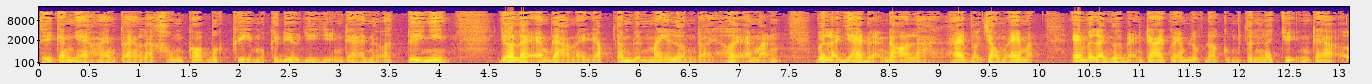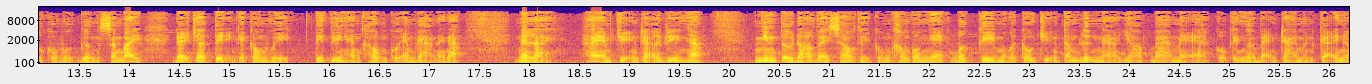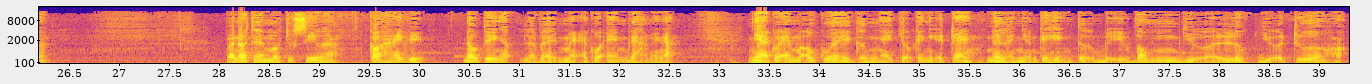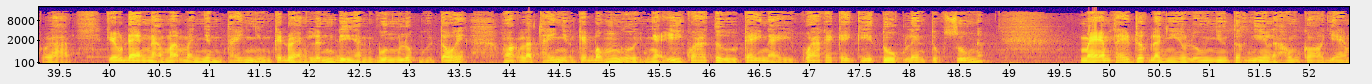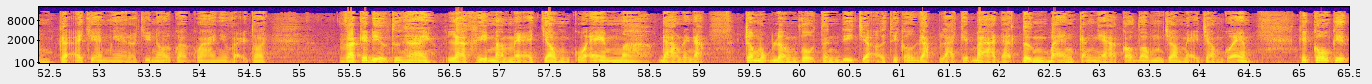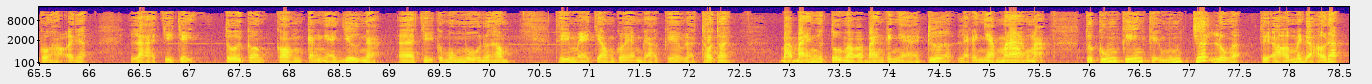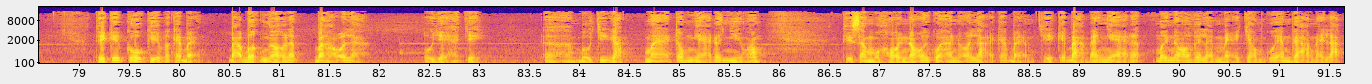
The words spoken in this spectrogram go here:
thì căn nhà hoàn toàn là không có bất kỳ một cái điều gì diễn ra nữa. Tuy nhiên, do là em Đào này gặp tâm linh mấy lần rồi, hơi ám ảnh. Với lại giai đoạn đó là hai vợ chồng em á, em với lại người bạn trai của em lúc đó cũng tính là chuyển ra ở khu vực gần sân bay để cho tiện cái công việc tiếp viên hàng không của em Đào này nè. Nên là hai em chuyển ra ở riêng ha. Nhưng từ đó về sau thì cũng không có nghe bất kỳ một cái câu chuyện tâm linh nào do ba mẹ của cái người bạn trai mình kể nữa. Và nói thêm một chút xíu ha, có hai việc. Đầu tiên á, là về mẹ của em Đào này nè. Nhà của em ở quê gần ngay chỗ cái nghĩa trang, nên là những cái hiện tượng bị vong giữa lúc giữa trưa hoặc là kiểu đang nằm á, mà nhìn thấy những cái đoàn lính đi hành quân lúc buổi tối, hoặc là thấy những cái bóng người nhảy qua từ cây này qua cái cây kia tuột lên tuột xuống đó. Mẹ em thấy rất là nhiều luôn, nhưng tất nhiên là không có dám kể cho em nghe rồi chỉ nói qua qua như vậy thôi. Và cái điều thứ hai là khi mà mẹ chồng của em ờ, Đào này nè, trong một lần vô tình đi chợ thì có gặp lại cái bà đã từng bán căn nhà có vong cho mẹ chồng của em. Cái cô kia cổ hỏi đó là chị chị, tôi có còn căn nhà dư nè, à, chị có muốn mua nữa không? Thì mẹ chồng của em Đào kêu là thôi thôi, bà bán cho tôi mà bà bán cái nhà trước là cái nhà ma không mà. Tôi cúng kiến kiểu muốn chết luôn á, thì ở mới đỡ đó. Thì cái cô kia với các bạn, bà bất ngờ lắm, bà hỏi là, ồ vậy hả chị? Ờ, uh, bộ chị gặp ma trong nhà đó nhiều không? Thì sau một hồi nói qua nói lại các bạn thì cái bà bán nhà đó mới nói với lại mẹ chồng của em Đào này là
